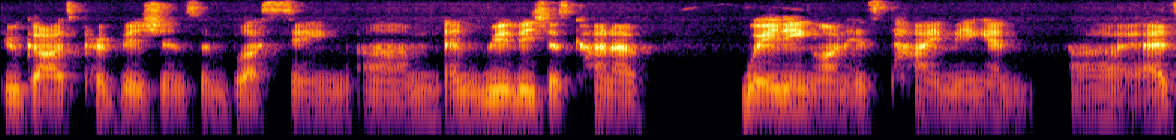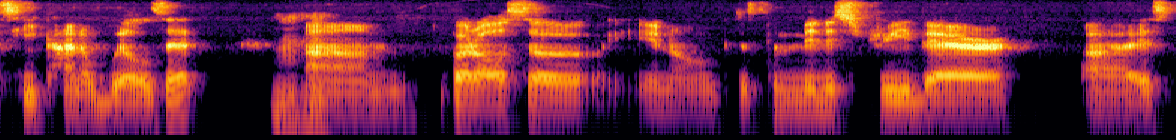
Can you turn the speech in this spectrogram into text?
through God's provisions and blessing, um, and really just kind of waiting on His timing and uh, as He kind of wills it. Mm-hmm. Um, but also, you know, just the ministry there uh, is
